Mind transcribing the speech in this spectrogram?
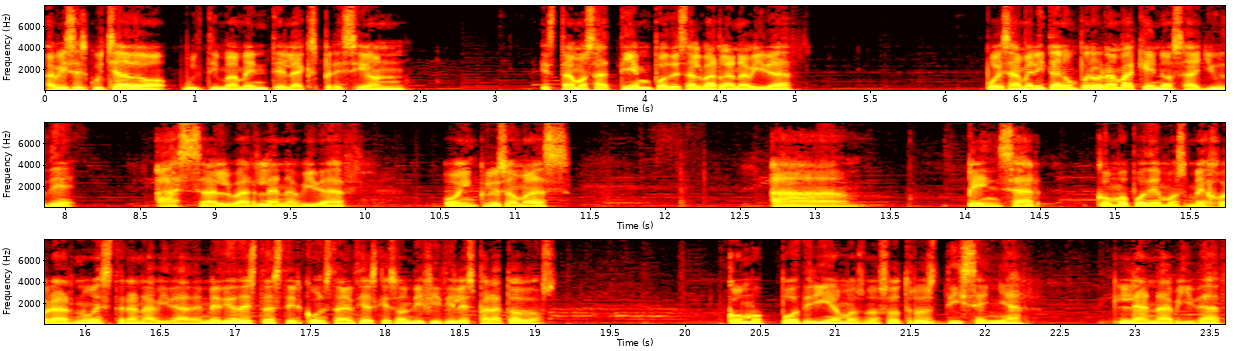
¿Habéis escuchado últimamente la expresión estamos a tiempo de salvar la Navidad? Pues ameritan un programa que nos ayude a salvar la Navidad, o incluso más, a pensar cómo podemos mejorar nuestra Navidad en medio de estas circunstancias que son difíciles para todos. ¿Cómo podríamos nosotros diseñar la Navidad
